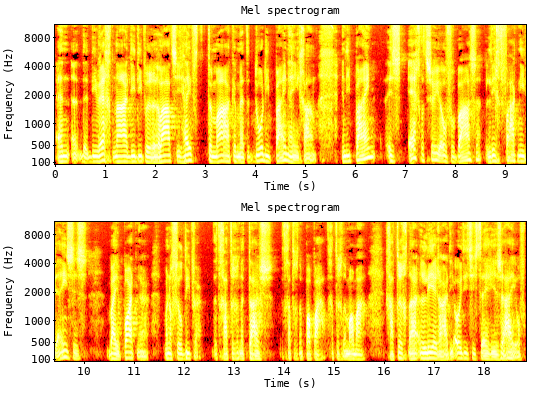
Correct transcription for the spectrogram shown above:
En uh, die weg naar die diepere relatie heeft te maken met het door die pijn heen gaan. En die pijn is echt, dat zul je over verbazen, ligt vaak niet eens eens bij je partner, maar nog veel dieper. Het gaat terug naar thuis. Het gaat terug naar papa, het gaat terug naar mama. Het gaat terug naar een leraar die ooit iets tegen je zei. Of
